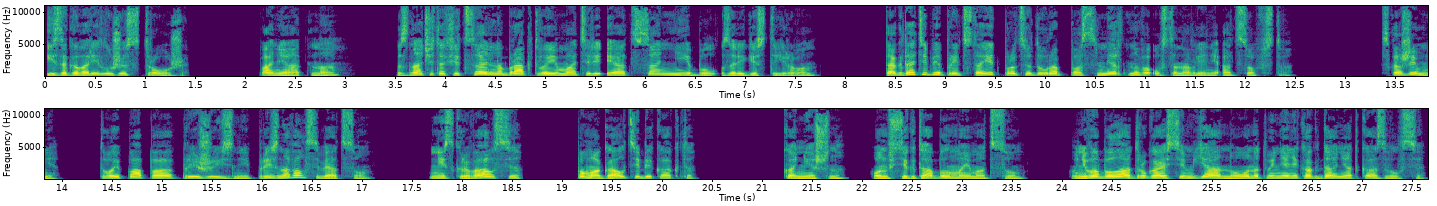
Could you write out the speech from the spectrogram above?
и заговорил уже строже. «Понятно. Значит, официально брак твоей матери и отца не был зарегистрирован. Тогда тебе предстоит процедура посмертного установления отцовства. Скажи мне, твой папа при жизни признавал себя отцом? Не скрывался? Помогал тебе как-то? Конечно. Он всегда был моим отцом. У него была другая семья, но он от меня никогда не отказывался.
